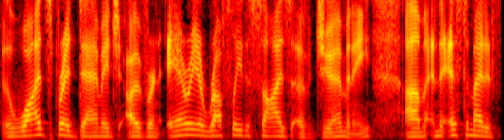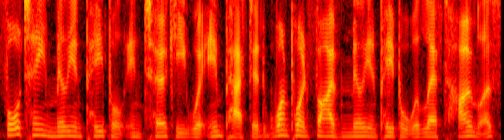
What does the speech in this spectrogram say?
the widespread damage over an area roughly the size of Germany. Um, an estimated 14 million people in Turkey were impacted. 1.5 million people were left homeless.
